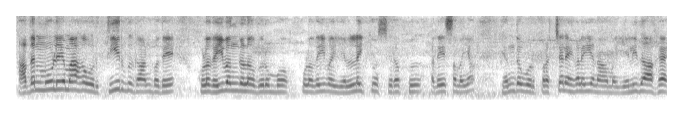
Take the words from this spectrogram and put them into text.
அதன் மூலியமாக ஒரு தீர்வு காண்பதே குலதெய்வங்களும் விரும்பும். குலதெய்வ எல்லைக்கும் சிறப்பு. அதே சமயம் எந்த ஒரு பிரச்சனைகளையும் நாம் எளிதாக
